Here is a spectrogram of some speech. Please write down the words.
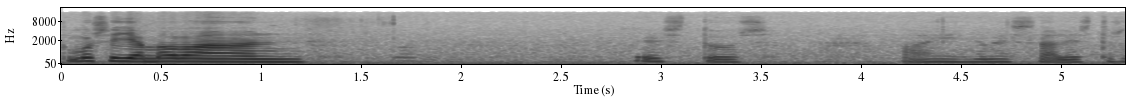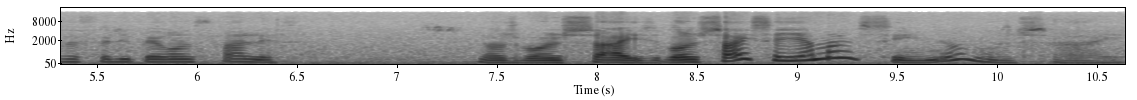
¿Cómo se llamaban estos? Ay, no me sale. Estos de Felipe González. Los bonsáis. ¿Bonsáis se llaman? Sí, ¿no? Bonsáis.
